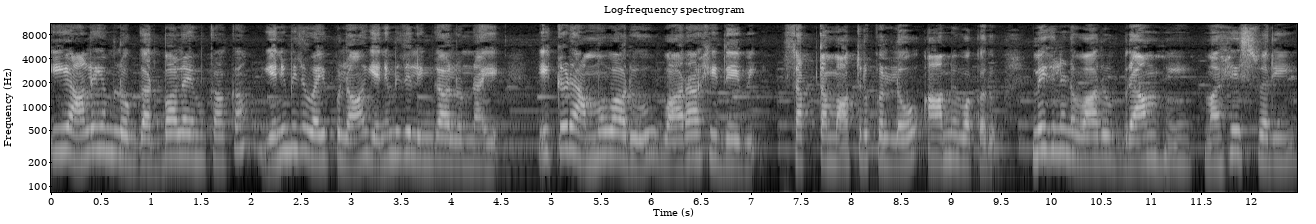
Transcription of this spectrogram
ఈ ఆలయంలో గర్భాలయం కాక ఎనిమిది వైపులా ఎనిమిది లింగాలున్నాయి. ఇక్కడ అమ్మవారు వారాహిదేవి సప్త మాతృకల్లో ఆమె ఒకరు. మిగిలిన వారు బ్రాహ్మి మహేశ్వరి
